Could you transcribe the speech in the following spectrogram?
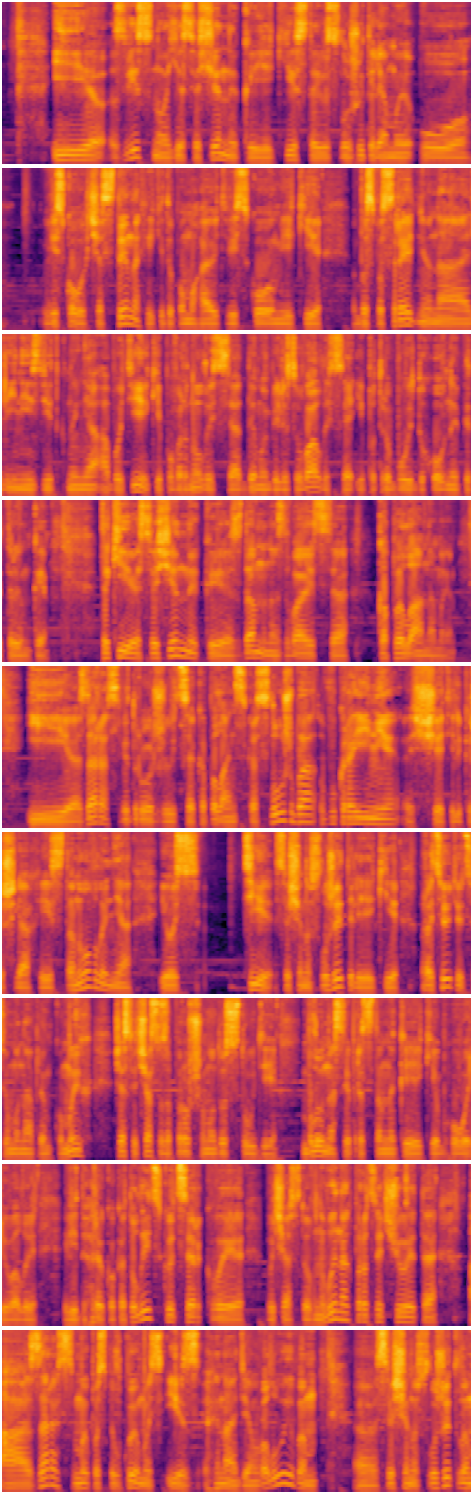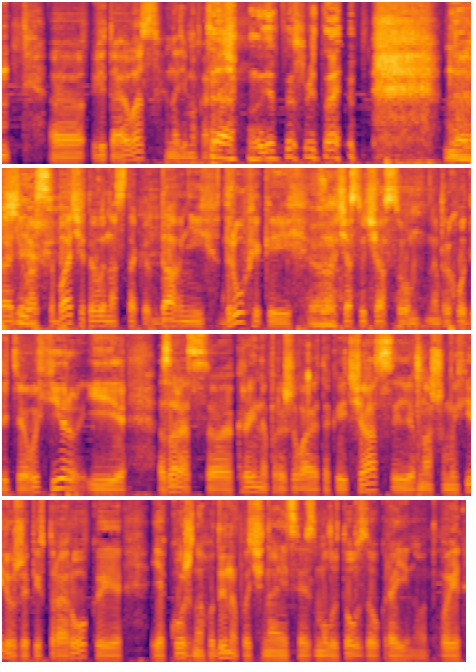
І звісно, є священники, які стають служителями у військових частинах, які допомагають військовим, які безпосередньо на лінії зіткнення, або ті, які повернулися, демобілізувалися і потребують духовної підтримки. Такі священники здавна називаються капеланами, і зараз відроджується капеланська служба в Україні ще тільки шлях її становлення, і ось ті священнослужителі, які працюють у цьому напрямку, ми їх час від часу запрошуємо до студії. Були у нас і представники, які обговорювали від греко-католицької церкви. Ви часто в новинах про це чуєте. А зараз ми поспілкуємось із Геннадієм Валуєвим, е, священнослужителем. Е, вітаю вас, Геннадій Макарович. Так, я теж вітаю. Ми раді вас бачити. Ви нас так давній друг, який е, Да. час від часу приходить в ефір. І зараз е, країна переживає такий час, і в нашому ефірі вже півтора роки, як кожна година починається з молитов за Україну. От ви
